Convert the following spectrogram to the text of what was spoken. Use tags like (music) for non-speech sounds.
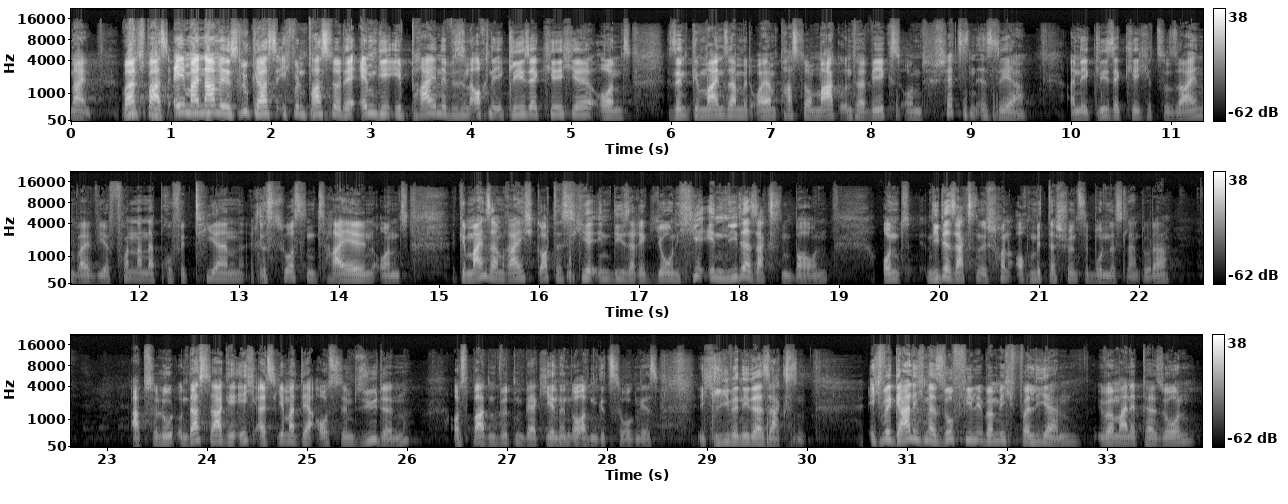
Nein, war ein Spaß. Ey, mein Name ist Lukas, ich bin Pastor der MGE Peine. Wir sind auch eine Ekklesiakirche und sind gemeinsam mit eurem Pastor Marc unterwegs und schätzen es sehr, eine Ekklesiakirche zu sein, weil wir voneinander profitieren, Ressourcen teilen und gemeinsam Reich Gottes hier in dieser Region, hier in Niedersachsen bauen. Und Niedersachsen ist schon auch mit das schönste Bundesland, oder? Absolut. Und das sage ich als jemand, der aus dem Süden, aus Baden-Württemberg hier in den Norden gezogen ist. Ich liebe Niedersachsen. Ich will gar nicht mehr so viel über mich verlieren, über meine Person.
